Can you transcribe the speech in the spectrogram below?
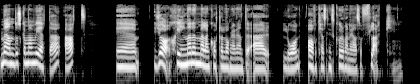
Men då ska man veta att eh, ja, skillnaden mellan korta och långa räntor är låg. Avkastningskurvan är alltså flack. Mm.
